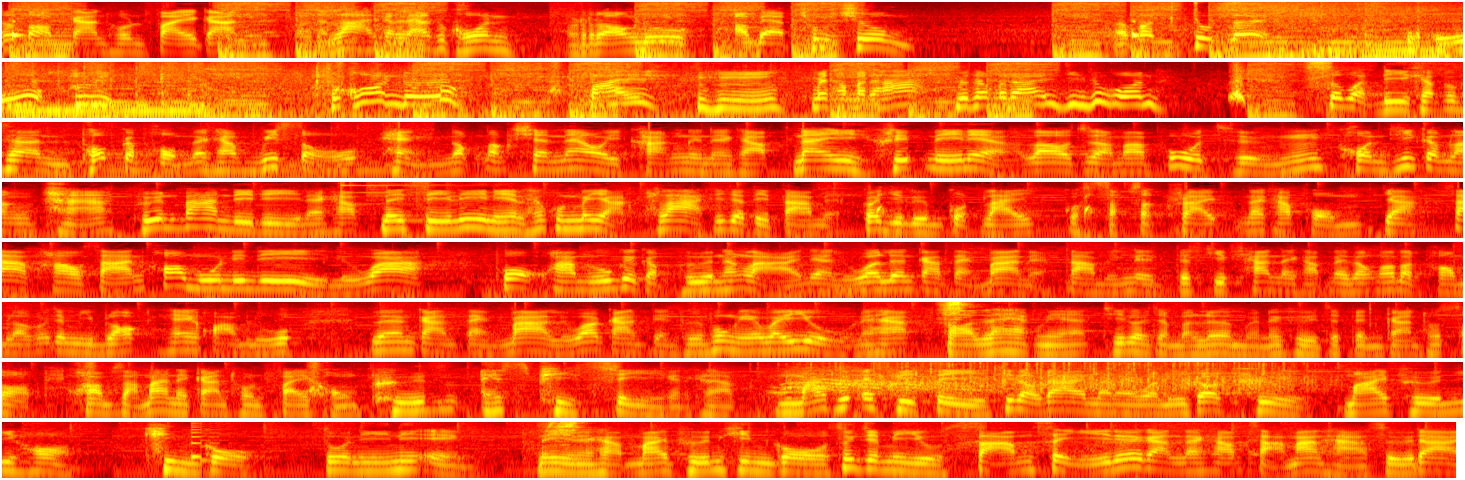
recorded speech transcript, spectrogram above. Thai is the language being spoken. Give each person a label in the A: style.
A: ทดสอบการทนไฟกันเราจะลาดกันแล้วทุกคนลองดูเอาแบบชุ่มๆแล้วก็จุดเลยโอ้โหเฮ้ยทุกคนดูไฟอื้อหือไม่ธรรมดาไม่ธรรมดาจริงๆทุกคน สวัสดีครับทุกท่านพบกับผมนะครับวิโสแห่ง Knock Knock Channel อีกครั้งหนึ่งนะครับในคลิปนี้เนี่ยเราจะมาพูดถึงคนที่กำลังหาพื้นบ้านดีๆนะครับในซีรีส์นี้ถ้าคุณไม่อยากพลาดที่จะติดตามเนี่ยก็อย่าลืมกดไลค์กด Subscribe นะครับผมอยากทราบข่าวสารข้อมูลดีๆ หรือว่า พวกความรู้เกี่ยวกับพื้นทั้งหลายเนี่ยหรือว่าเรื่องการแต่งบ้านเนี่ยตามลิงก์ใน description นะครับใน n o k n o k c o m เราก็จะมีบล็อกที่ให้ความรู้เรื่องการแต่งบ้านหรือว่าการเปลี่ยนพื้นพวกนี้ไว้อยู่นะฮะตอนแรกเนี้ยที่เราจะมาเริ่มกันก็คือจะเป็นการทดสอบความสามารถในการทนไฟของพื้น SPC กันครับไม้พื้น SPC ที่เราได้มาในวันนี้ก็คือไม้พื้นยี่ห้อ Kingo ตัวนี้นี่เองนี่นะครับไม้พื้นคินโก ซึ่งจะมีอยู่ 3 สีด้วยกันนะครับ สามารถหาซื้อได้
